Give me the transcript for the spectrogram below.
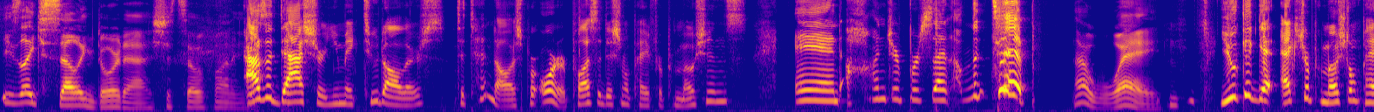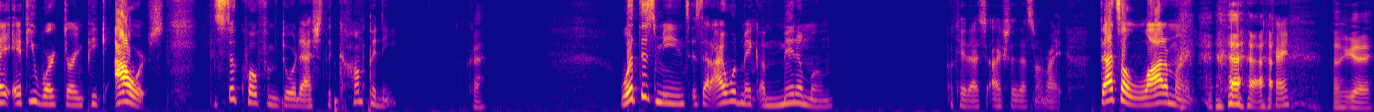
He's like selling DoorDash. It's so funny. As a dasher, you make two dollars to ten dollars per order, plus additional pay for promotions, and hundred percent of the tip. No way. You could get extra promotional pay if you work during peak hours. This is a quote from DoorDash, the company. What this means is that I would make a minimum. Okay, that's actually that's not right. That's a lot of money. Okay, Okay.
